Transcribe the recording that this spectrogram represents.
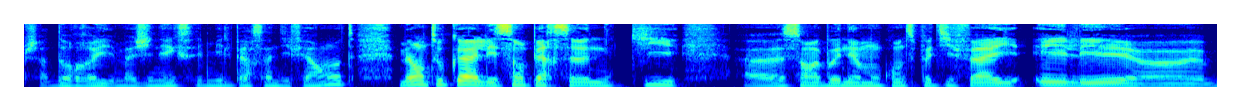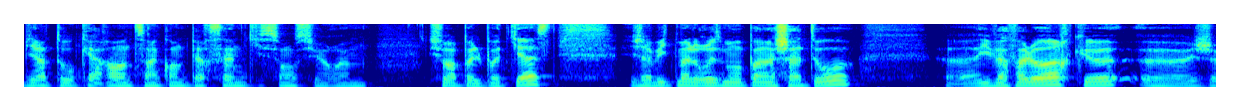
j'adorerais imaginer que c'est 1000 personnes différentes, mais en tout cas les 100 personnes qui euh, sont abonnés à mon compte Spotify et les euh, bientôt 40-50 personnes qui sont sur, euh, sur Apple Podcast. J'habite malheureusement pas un château. il va falloir que je,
